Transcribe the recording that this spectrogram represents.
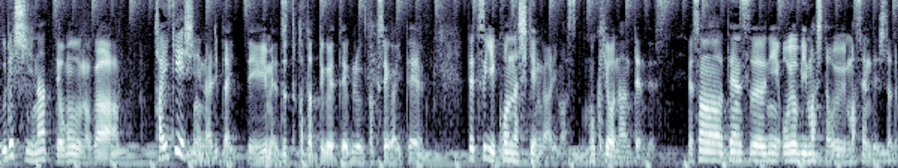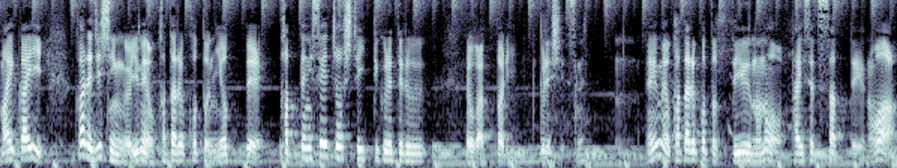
嬉しいなって思うのが会計士になりたいっていう夢をずっと語ってくれてる学生がいてで次こんな試験があります目標何点ですでその点数に及びました及びませんでした。で毎回彼自身が夢を語ることによって勝手に成長していってくれてるのがやっぱり嬉しいですね、うん、夢を語ることっていうのの大切さっていうのは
